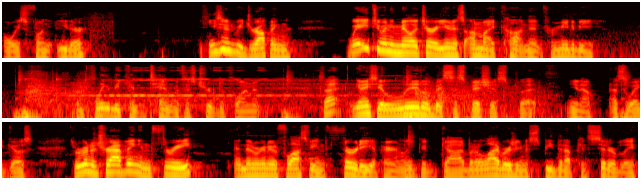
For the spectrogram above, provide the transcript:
always fun either. He seems to be dropping way too many military units on my continent for me to be completely content with his troop deployment. So that makes you a little bit suspicious, but, you know, that's the way it goes. So we're going to trapping in 3, and then we're going to go to philosophy in 30, apparently. Good God. But our libraries are going to speed that up considerably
